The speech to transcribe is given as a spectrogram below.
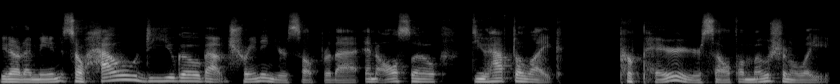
You know what I mean? So how do you go about training yourself for that? And also, do you have to like prepare yourself emotionally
